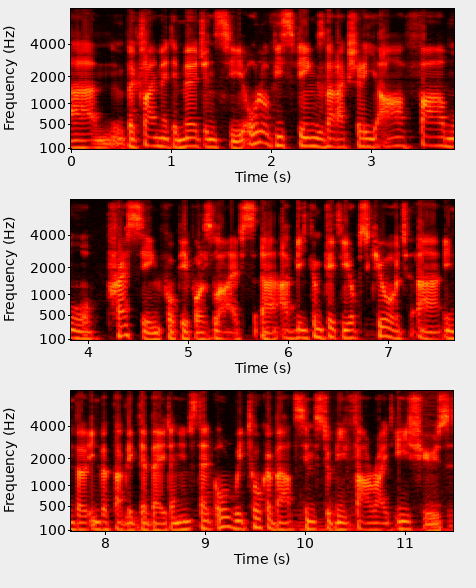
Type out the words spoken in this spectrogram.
um, the climate emergency, all of these things that actually are far more pressing for people's lives uh, have been completely obscured uh, in, the, in the public debate. And instead, all we talk about seems to be far right issues.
